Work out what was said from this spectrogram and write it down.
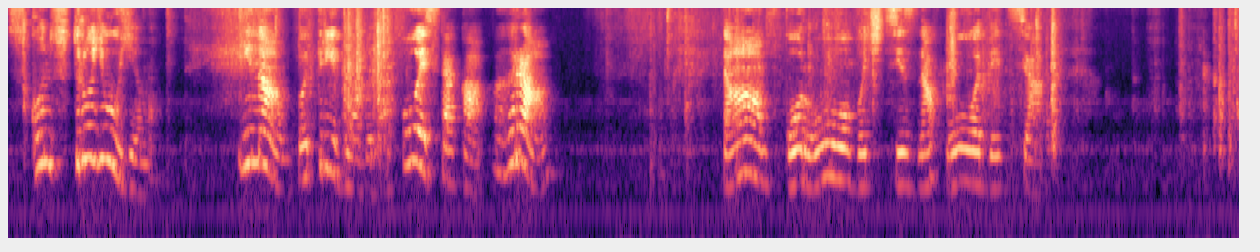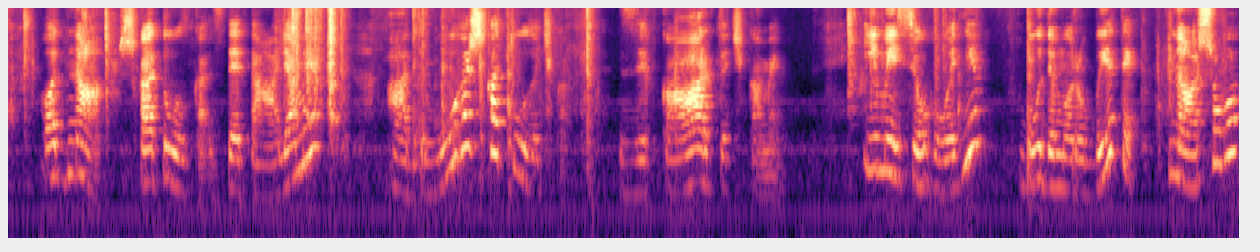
сконструюємо. І нам потрібна буде ось така гра. Там в коробочці знаходиться одна шкатулка з деталями, а друга шкатулочка з карточками. І ми сьогодні будемо робити нашого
